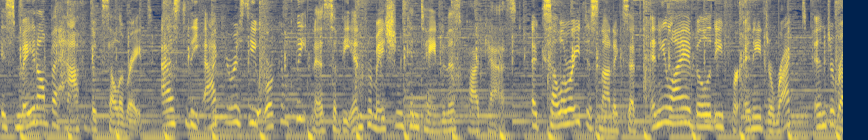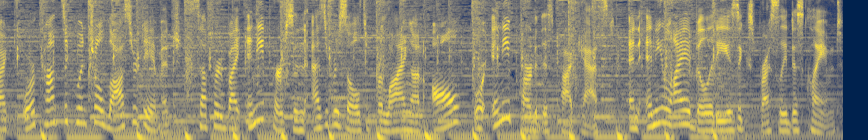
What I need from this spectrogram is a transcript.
is made on behalf of Accelerate as to the accuracy or completeness of the information contained in this podcast. Accelerate does not accept any liability for any direct, indirect, or consequential loss or damage suffered by any person as a result of relying on all or any part of this podcast, and any liability is expressly disclaimed.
